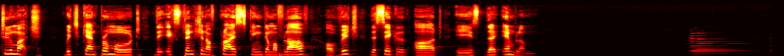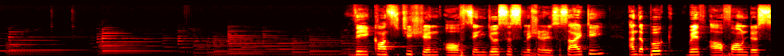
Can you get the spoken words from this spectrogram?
too much, which can promote the extension of Christ's kingdom of love, of which the sacred art is the emblem. the Constitution of St. Joseph's Missionary Society and the book with our founders'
